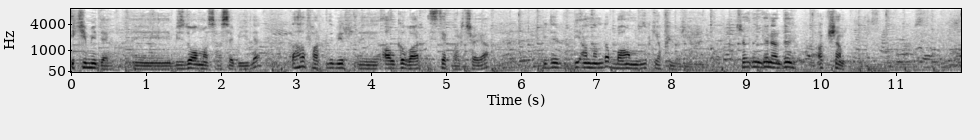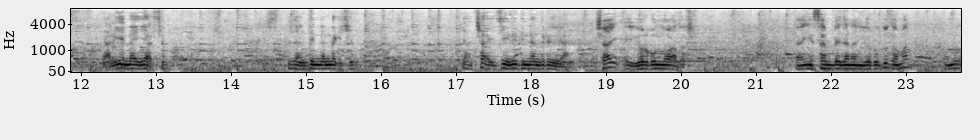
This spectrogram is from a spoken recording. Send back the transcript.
ikimi de e, bizde olması hasebiyle daha farklı bir e, algı var, istek var çaya. Bir de bir anlamda bağımlılık yapıyor yani. Çaydan genelde akşam yani yemeği yersin. Güzel dinlenmek için. Yani çay zihni dinlendiriyor yani. Çay e, yorgunluğu alır. Yani insan bedenen yorulduğu zaman onu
